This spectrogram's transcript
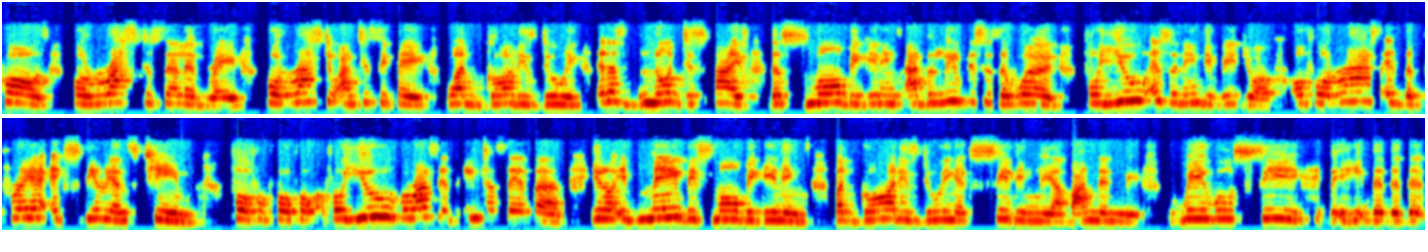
cause for us to celebrate, for us to anticipate what God is doing. Let us not despise the small beginnings. I believe this is a word for you as an individual or for us as the prayer experience team for, for, for, for, for you, for us as intercessors. You know, it may be small beginnings, but God is doing exceedingly abundantly. We will see the, the, the, the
